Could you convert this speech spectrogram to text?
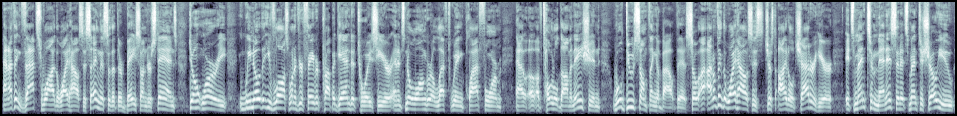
And I think that's why the White House is saying this so that their base understands don't worry. We know that you've lost one of your favorite propaganda toys here, and it's no longer a left wing platform uh, of total domination. We'll do something about this. So I don't think the White House is just idle chatter here. It's meant to menace and it's meant to show you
